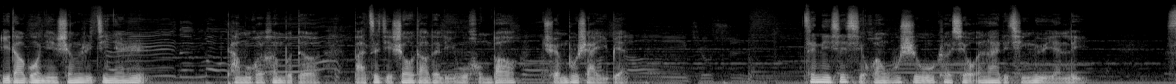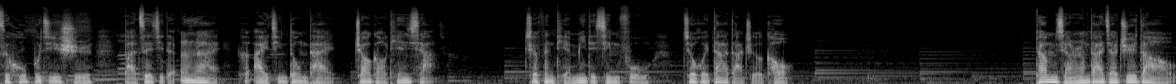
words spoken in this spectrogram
一到过年、生日、纪念日，他们会恨不得把自己收到的礼物、红包全部晒一遍。在那些喜欢无时无刻秀恩爱的情侣眼里，似乎不及时把自己的恩爱和爱情动态昭告天下。这份甜蜜的幸福就会大打折扣。他们想让大家知道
